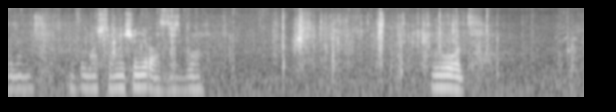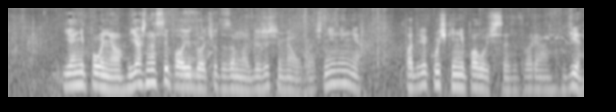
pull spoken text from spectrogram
были. Я думаю, что они еще не раз здесь будут. Вот. Я не понял. Я же насыпал еду, а что ты за мной бежишь и мяукаешь? Не-не-не. По две кучки не получится этот вариант. Где?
